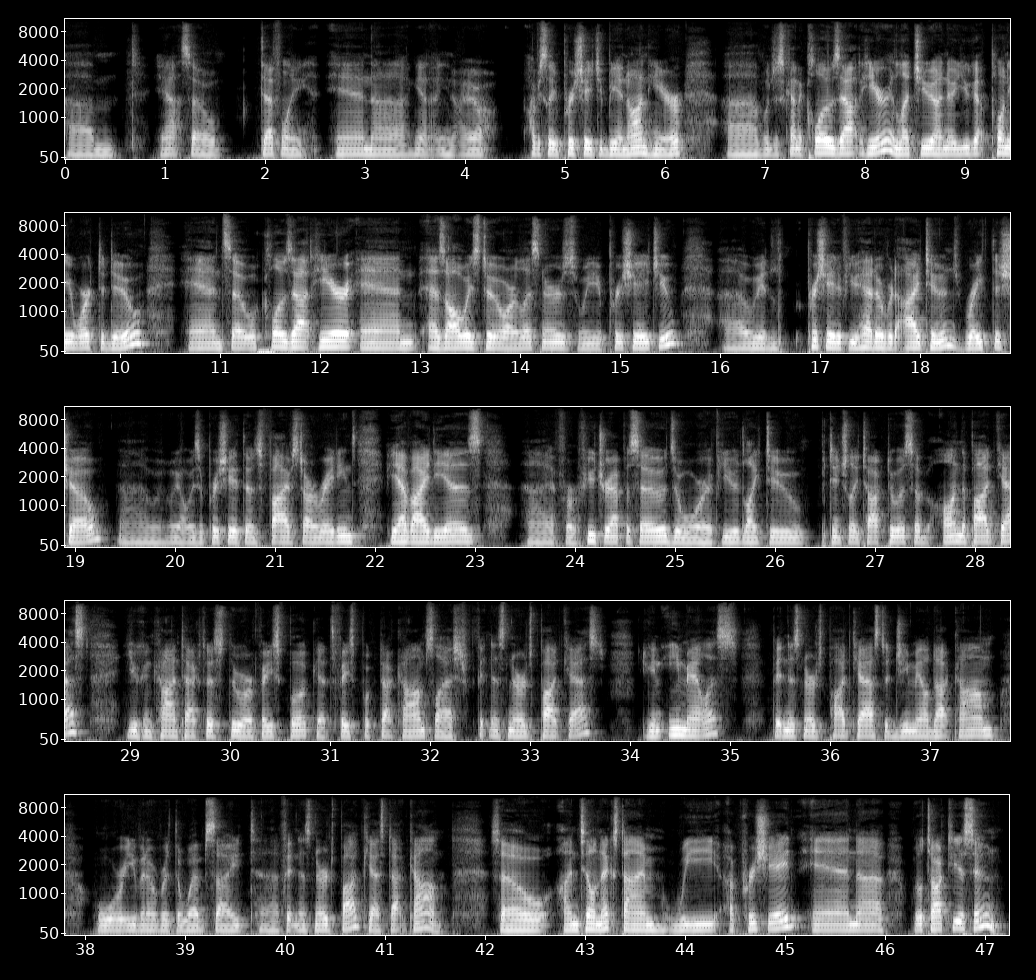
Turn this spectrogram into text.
Um, yeah, so definitely. And uh, know, you know, I uh, obviously appreciate you being on here. Uh, we'll just kind of close out here and let you. I know you got plenty of work to do, and so we'll close out here. And as always, to our listeners, we appreciate you. Uh, we'd appreciate if you head over to iTunes, rate the show. Uh, we always appreciate those five star ratings. If you have ideas uh, for future episodes, or if you'd like to potentially talk to us on the podcast, you can contact us through our Facebook. That's facebook.com slash fitness nerds podcast. You can email us, fitnessnerdspodcast at gmail.com, or even over at the website, uh, fitnessnerdspodcast.com. So until next time, we appreciate and uh, we'll talk to you soon.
